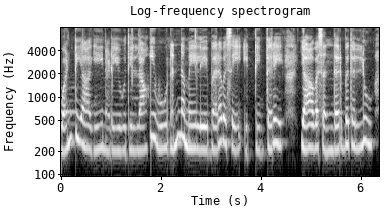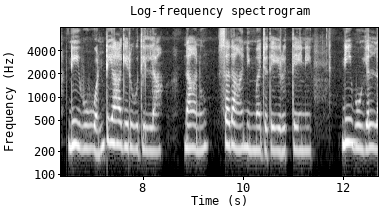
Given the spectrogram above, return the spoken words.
ಒಂಟಿಯಾಗಿ ನಡೆಯುವುದಿಲ್ಲ. ನೀವು ನನ್ನ ಮೇಲೆ ಭರವಸೆ ಇಟ್ಟಿದ್ದರೆ ಯಾವ ಸಂದರ್ಭದಲ್ಲೂ ನೀವು ಒಂಟಿಯಾಗಿರುವುದಿಲ್ಲ. ನಾನು ಸದಾ ನಿಮ್ಮ ಜೊತೆ ಇರುತ್ತೇನೆ. ನೀವು ಎಲ್ಲ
